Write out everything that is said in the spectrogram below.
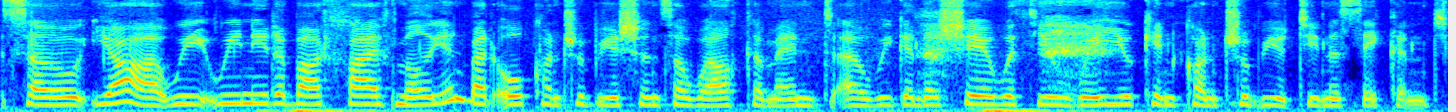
so yeah, we, we need about five million, but all contributions are welcome, and uh, we're going to share with you where you can contribute in a second.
